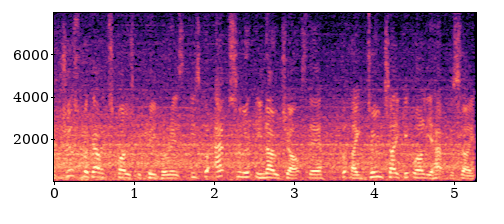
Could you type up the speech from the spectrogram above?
Well, just look how exposed the keeper is. He's got absolutely no chance there, but they do take it well, you have to say.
